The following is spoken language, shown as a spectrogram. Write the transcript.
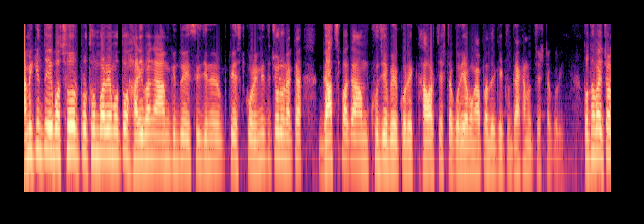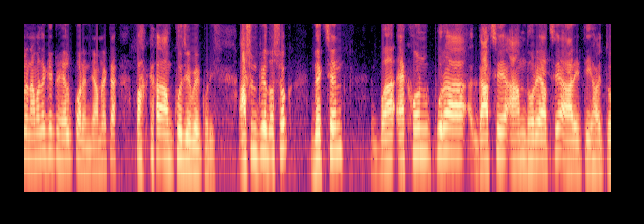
আমি কিন্তু এবছর প্রথমবারের মতো হাড়িভাঙা আম কিন্তু এই সিজনের টেস্ট করিনি। তো চলুন একটা গাছ পাকা আম খুঁজে বের করে খাওয়ার চেষ্টা করি এবং আপনাদেরকে একটু দেখানোর চেষ্টা করি। তোতা ভাই, চলেন আমাদেরকে একটু হেল্প করেন যে আমরা একটা পাকা আম খুঁজে বের করি। আসুন প্রিয় দর্শক, দেখছেন, বা এখন পুরা গাছে আম ধরে আছে আর এটি হয়তো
